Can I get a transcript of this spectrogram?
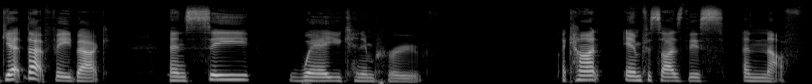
get that feedback and see where you can improve. I can't emphasize this enough.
